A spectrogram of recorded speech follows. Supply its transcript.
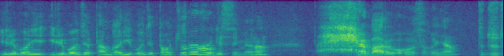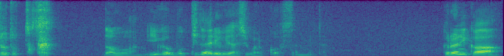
1번이 1번 재판관 2번 재판관 쭈루룩 있으면은 바로바로 거기서 그냥 두두두두 탁 넘어갑니다. 이거 뭐 기다리고 하시고 할 거 없습니다. 그러니까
